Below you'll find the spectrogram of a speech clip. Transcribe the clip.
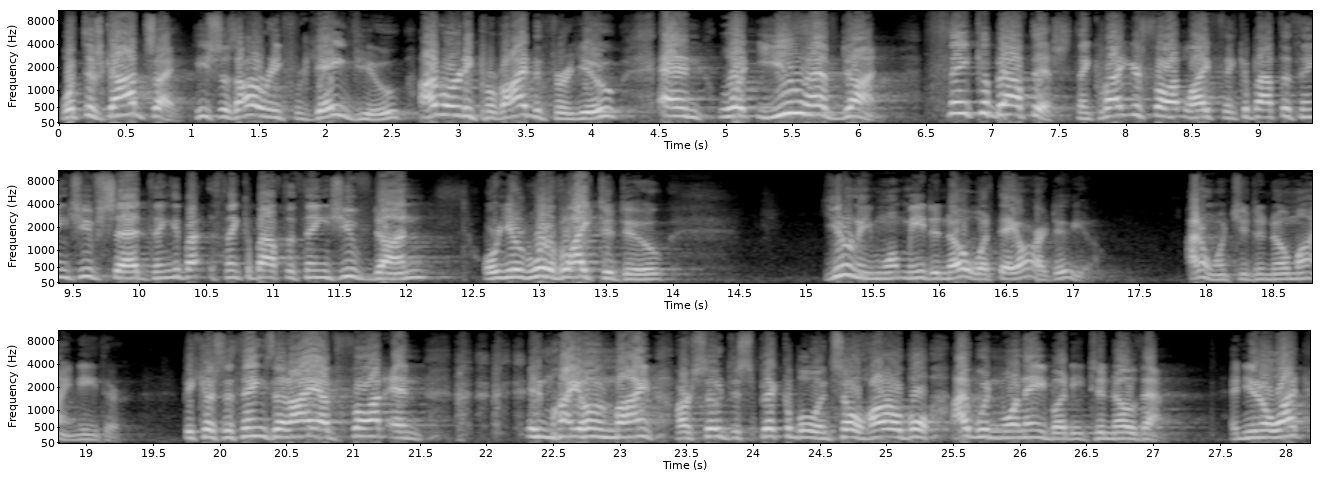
what does God say? He says, I already forgave you. I've already provided for you. And what you have done, Think about this. Think about your thought life. Think about the things you've said. Think about, think about the things you've done or you would have liked to do. You don't even want me to know what they are, do you? I don't want you to know mine either. Because the things that I have thought and in my own mind are so despicable and so horrible, I wouldn't want anybody to know them. And you know what?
